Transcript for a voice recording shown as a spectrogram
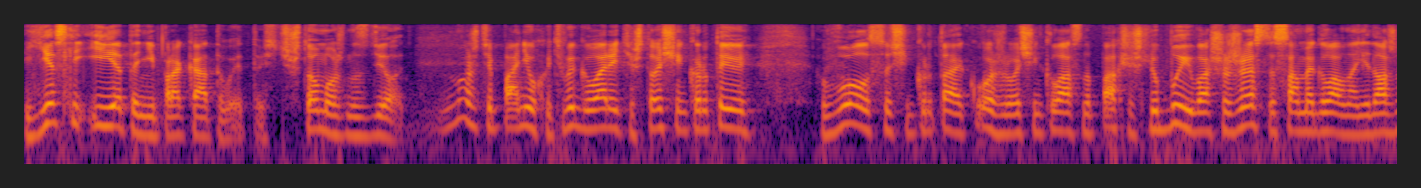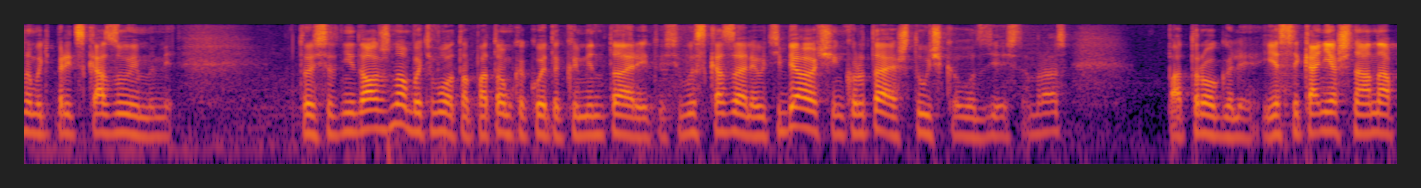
Если и это не прокатывает, то есть что можно сделать? Можете понюхать. Вы говорите, что очень крутые волосы, очень крутая кожа, очень классно пахнешь. Любые ваши жесты, самое главное, они должны быть предсказуемыми. То есть это не должно быть вот, а потом какой-то комментарий. То есть вы сказали, у тебя очень крутая штучка вот здесь, там раз, потрогали. Если, конечно, она,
